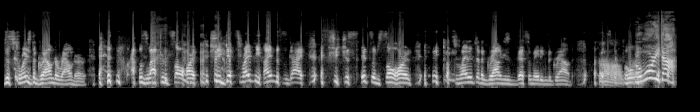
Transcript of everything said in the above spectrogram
destroys the ground around her. And I was laughing so hard. She gets right behind this guy, and she just hits him so hard, and he goes right into the ground, just decimating the ground. Oh, Warida!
